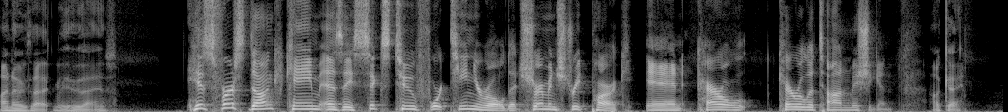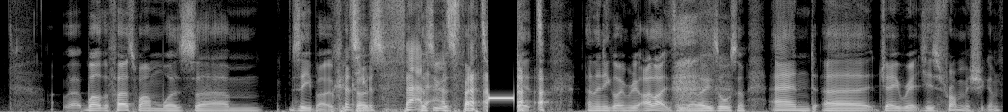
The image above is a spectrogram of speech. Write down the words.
I know exactly who that is. his first dunk came as a 6'2 14 year old at Sherman Street Park in Carroll, Carrollton, Michigan. Okay. Uh, Well, the first one was um, Zebo because he was fat because he was ass. fat. as shit. and then he got him. Really, I like Zebo. He's awesome. And uh, Jay Rich is from Michigan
